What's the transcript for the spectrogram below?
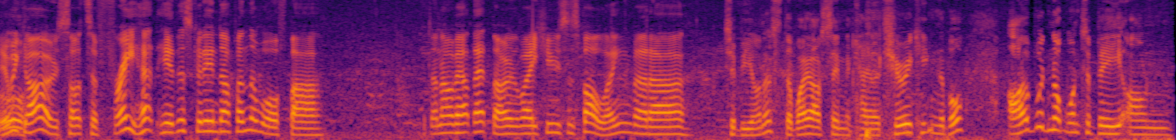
There we go. So it's a free hit here. This could end up in the wharf bar. I don't know about that though, the way Hughes is bowling, but uh, To be honest, the way I've seen Michaela Churi kicking the ball, I would not want to be on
